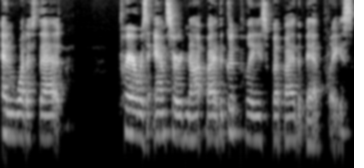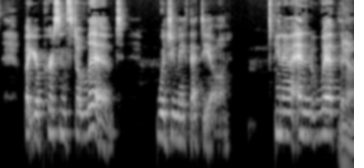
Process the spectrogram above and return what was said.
and what if that prayer was answered not by the good place but by the bad place but your person still lived would you make that deal you know and with yeah.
